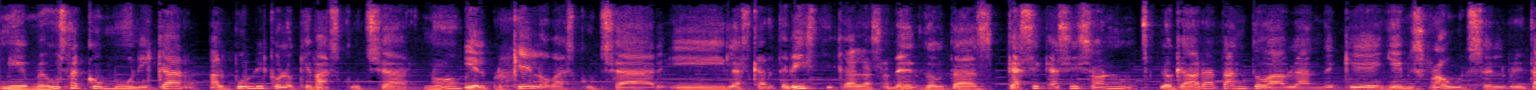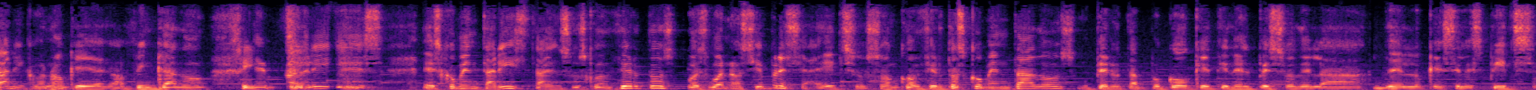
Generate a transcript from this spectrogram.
me gusta comunicar al público lo que va a escuchar, ¿no? Y el por qué lo va a escuchar y las características, las anécdotas, casi casi son lo que ahora tanto hablan de que James Rhodes, el británico, ¿no? Que afincado sí, en Madrid sí. es, es comentarista en sus conciertos, pues bueno, siempre se ha hecho, son conciertos comentados, pero tampoco que tiene el peso de, la, de lo que es el speech,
